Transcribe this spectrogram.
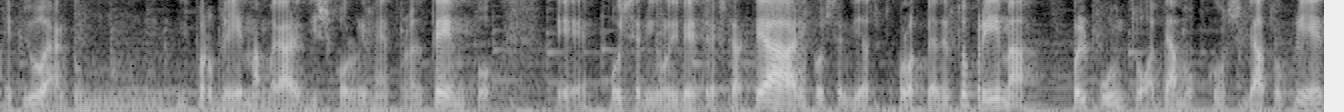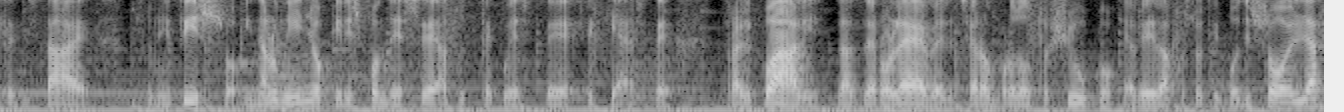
e più è anche un, un problema magari di scorrimento nel tempo. E poi servivano i vetri extra chiari poi serviva tutto quello che abbiamo detto prima. A quel punto abbiamo consigliato al cliente di stare su un infisso in alluminio che rispondesse a tutte queste richieste, tra le quali la Zero Level c'era un prodotto sciuco che aveva questo tipo di soglia,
